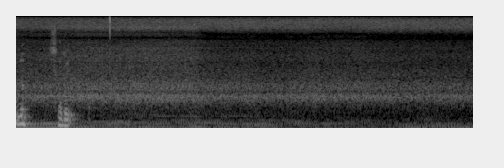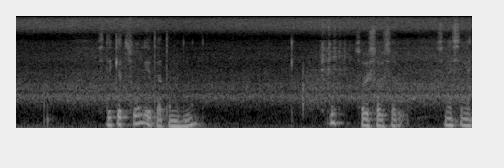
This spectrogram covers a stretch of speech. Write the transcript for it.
aduh, sorry. Sedikit sulit ya teman-teman. sorry sorry sorry. Sini sini.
